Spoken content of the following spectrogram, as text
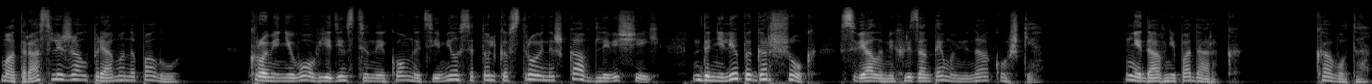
Матрас лежал прямо на полу. Кроме него в единственной комнате имелся только встроенный шкаф для вещей, да нелепый горшок с вялыми хризантемами на окошке. Недавний подарок. Кого-то.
